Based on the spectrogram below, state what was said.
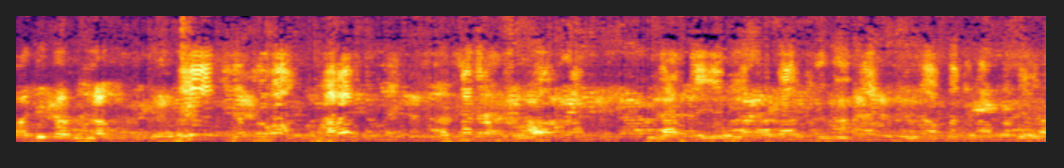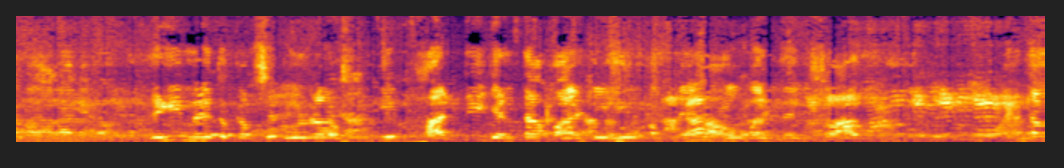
बाध्यता भी लागू की महाराष्ट्र में घटनाक्रम जो हुआ जानते ये भी सरकार है देखिए मैं तो कब से बोल रहा हूँ कि भारतीय जनता पार्टी को अपने बाहुबल पे विश्वास खत्म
